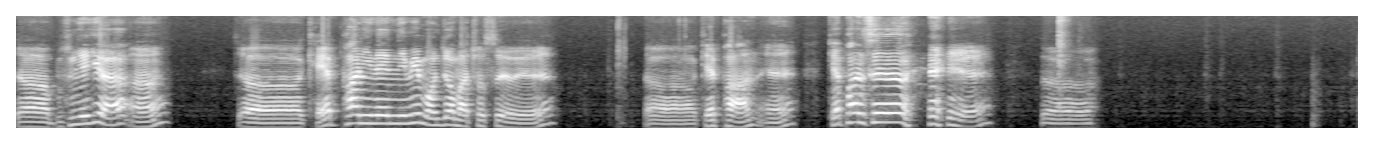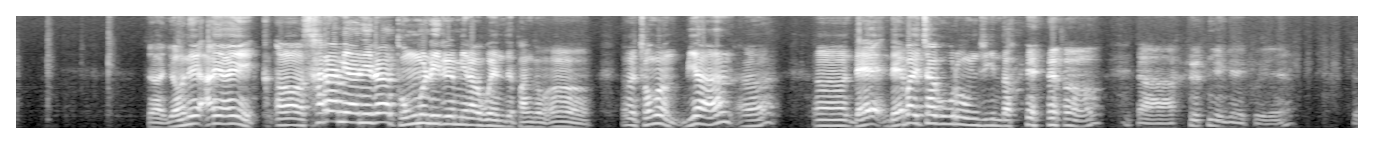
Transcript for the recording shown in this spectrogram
자, 무슨 얘기야? 어? 자, 개판이네님이 먼저 맞췄어요. 예. 어, 개판, 예. 개판스, 예. 자, 자, 연애, 아니, 아니, 어, 사람이 아니라 동물 이름이라고 했는데, 방금, 어, 어 정은, 미안, 어, 어, 내, 내 발자국으로 움직인다고 해요. 자, 그런 얘기 했고요. 자,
